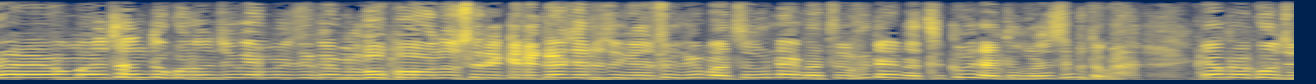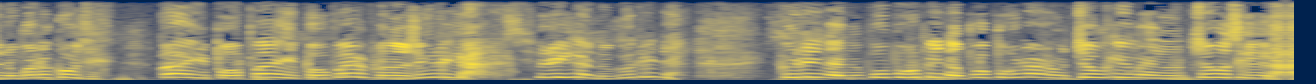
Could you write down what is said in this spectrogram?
ー、お前さんとこの受験、受験、五校のすれきで会社の授業、すげ松、うない松、ふたい松、くうないところに住むところ、山村工事のボラ工事、パイポ、パイポ、パイポのシュリガ、シュリガのグリーナ、グリーナのポポコピーのポポコラの長期面の長介が、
